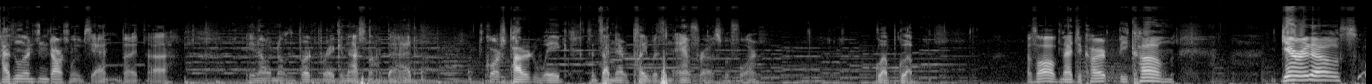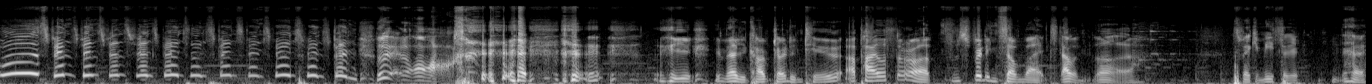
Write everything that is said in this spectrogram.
Hasn't learned any Dark moves yet, but, uh, you know, knows Brick Break, and that's not bad. Of course, Powdered Wig, since I never played with an Ampharos before. Glub Glub. Evolve, Magikarp, become Gyarados! Woo! Spin, spin, spin, spin, spin, spin, spin, spin, spin, spin, spin! you Magikarp turned into a pile of throw up from spinning so much. That was, uh, it's making me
